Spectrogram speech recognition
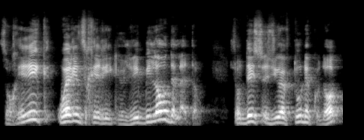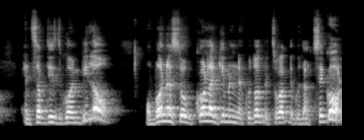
So חיריק, where is חיריק? Usually below the letter. So this is you have two נקודות and something is going below. או בוא נסוג כל הגימל נקודות בצורת נקודת סגול.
